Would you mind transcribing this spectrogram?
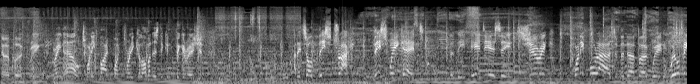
Nürburgring. Green Hell, 25.3 kilometres, the configuration. And it's on this track, this weekend, that the ADAC Zurich 24 hours of the Nürburgring will be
